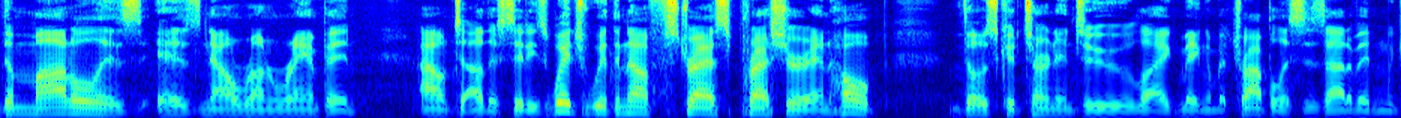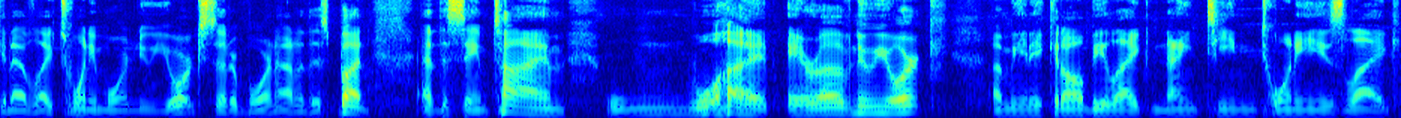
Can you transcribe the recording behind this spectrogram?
the model is is now run rampant out to other cities, which with enough stress, pressure, and hope, those could turn into like mega metropolises out of it, and we could have like 20 more New Yorks that are born out of this. But at the same time, what era of New York? I mean, it could all be like 1920s, like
